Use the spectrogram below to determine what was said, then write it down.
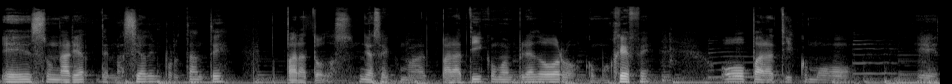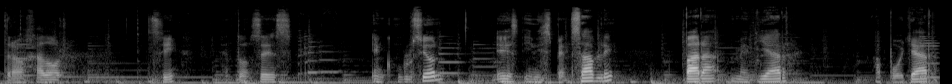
es un área demasiado importante para todos, ya sea como para ti como empleador o como jefe o para ti como eh, trabajador. ¿sí? Entonces, en conclusión, es indispensable para mediar, apoyar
